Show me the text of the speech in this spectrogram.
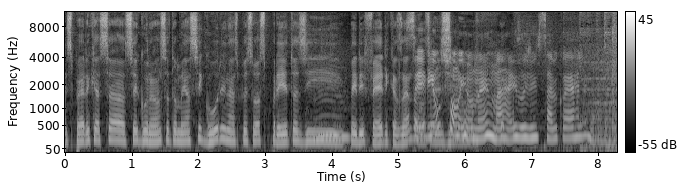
Espero que essa segurança também assegure nas né, pessoas pretas e hum. periféricas, né? Seria um sonho, né? Mas a gente sabe qual é a realidade.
